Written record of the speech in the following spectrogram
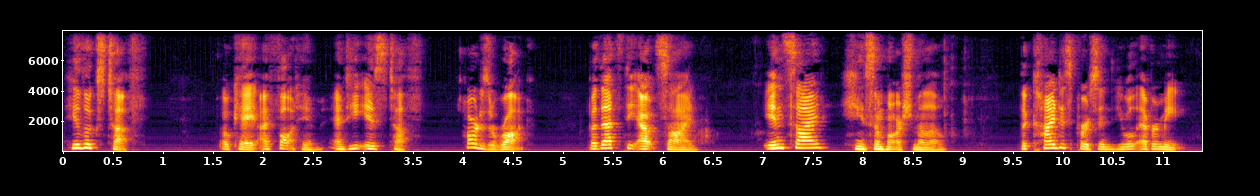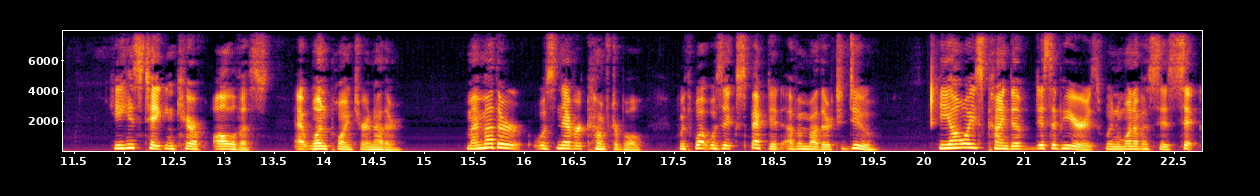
He looks tough. Okay, I fought him, and he is tough. Hard as a rock. But that's the outside. Inside, he's a marshmallow. The kindest person you will ever meet. He has taken care of all of us, at one point or another. My mother was never comfortable with what was expected of a mother to do. He always kind of disappears when one of us is sick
